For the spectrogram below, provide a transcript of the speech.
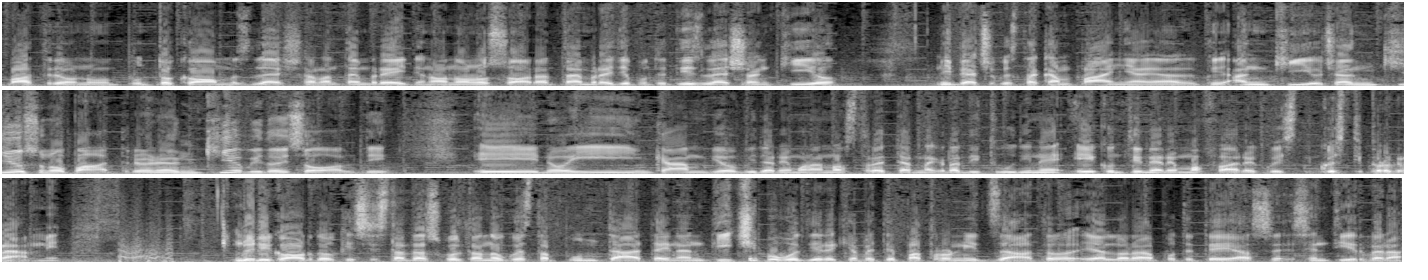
patreon.com slash runtimeradio, no non lo so, runtimeradio.it slash anch'io. Mi piace questa campagna, anch'io, cioè anch'io sono Patreon, anch'io vi do i soldi e noi in cambio vi daremo la nostra eterna gratitudine e continueremo a fare questi, questi programmi. Vi ricordo che se state ascoltando questa puntata in anticipo vuol dire che avete patronizzato e allora potete sentirvela,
